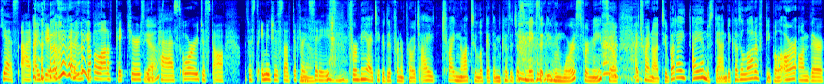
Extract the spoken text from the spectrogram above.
Yes, I, I do. really? I look up a lot of pictures yeah. in the past or just uh, just images of different yeah. cities. For me, I take a different approach. I try not to look at them because it just makes it even worse for me. So I try not to. But I, I understand because a lot of people are on their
